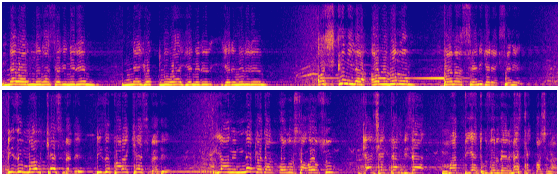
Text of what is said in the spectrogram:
Ne varlığa sevinirim, ne yokluğa yenilir, yenilirim. Aşkın ile avunurum, bana seni gerek seni. Bizi mal kesmedi, bizi para kesmedi. Yani ne kadar olursa olsun gerçekten bize maddiyet huzur vermez tek başına.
